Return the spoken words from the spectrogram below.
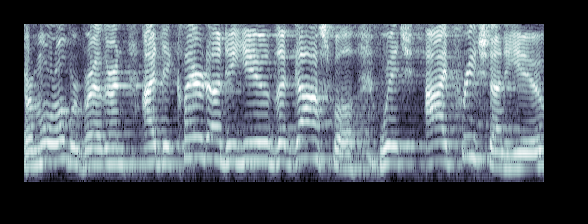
or moreover, brethren, I declared unto you the gospel which I preached unto you,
